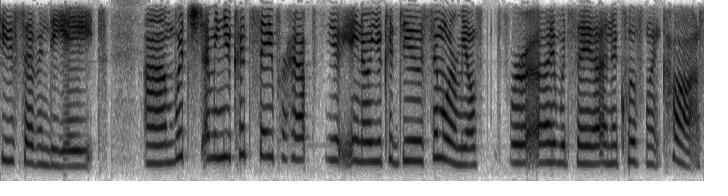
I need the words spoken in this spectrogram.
278. Um, which I mean, you could say perhaps you you know you could do similar meals for I would say an equivalent cost.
